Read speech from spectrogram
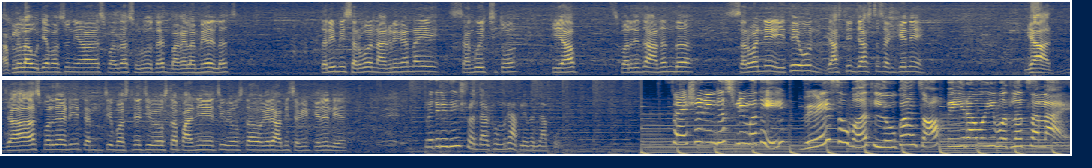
आपल्याला उद्यापासून या स्पर्धा सुरू होत आहेत बघायला मिळेलच. तरी मी सर्व नागरिकांनाही सांगू इच्छितो की या स्पर्धेचा आनंद सर्वांनी इथे येऊन जास्तीत जास्त संख्येने घ्या. ज्या स्पर्धेसाठी त्यांची बसण्याची व्यवस्था पाणी याची व्यवस्था वगैरे आम्ही सगळी केलेली आहे. प्रतिनिधी श्रद्धा ठोंबरे आपले बदलापूर. फॅशन इंडस्ट्रीमध्ये वेळेसोबत लोकांचा पेहरावही बदलत चाललाय.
